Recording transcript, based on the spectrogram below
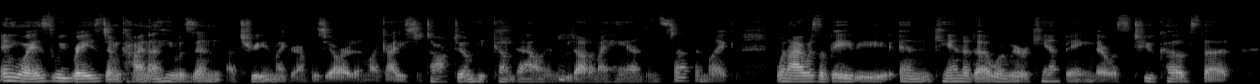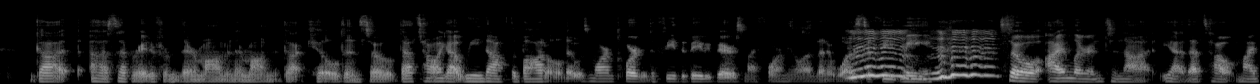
Anyways, we raised him kind of. He was in a tree in my grandpa's yard, and like I used to talk to him. He'd come down and eat out of my hand and stuff. And like when I was a baby in Canada, when we were camping, there was two cubs that got uh, separated from their mom, and their mom got killed. And so that's how I got weaned off the bottle. That was more important to feed the baby bears my formula than it was to feed me. So I learned to not. Yeah, that's how my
